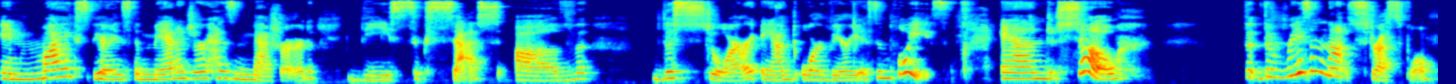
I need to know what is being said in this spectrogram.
in my experience, the manager has measured the success of the store and or various employees. And so the, the reason that's stressful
